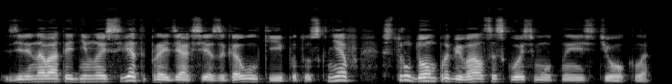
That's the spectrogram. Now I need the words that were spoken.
Зеленоватый дневной свет, пройдя все закоулки и потускнев, с трудом пробивался сквозь мутные стекла.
